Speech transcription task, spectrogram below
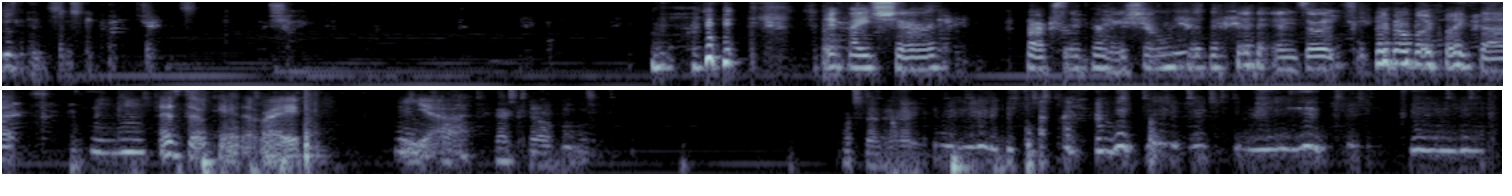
Just kidding, just kidding. if I share Fox information with and so it's gonna look like that. Mm-hmm. It's okay though, right? Yeah. What's that?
